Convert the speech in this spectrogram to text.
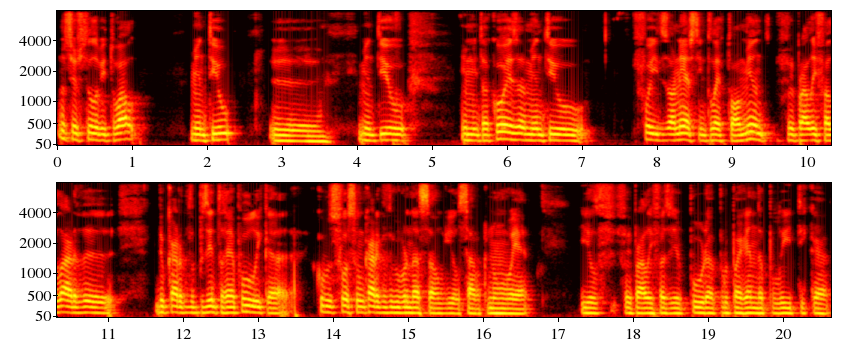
no seu estilo habitual, mentiu, uh, mentiu em muita coisa, mentiu foi desonesto intelectualmente, foi para ali falar de, do cargo de Presidente da República como se fosse um cargo de governação e ele sabe que não é. Ele foi para ali fazer pura propaganda política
